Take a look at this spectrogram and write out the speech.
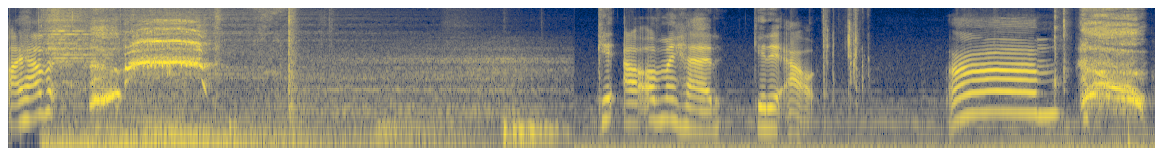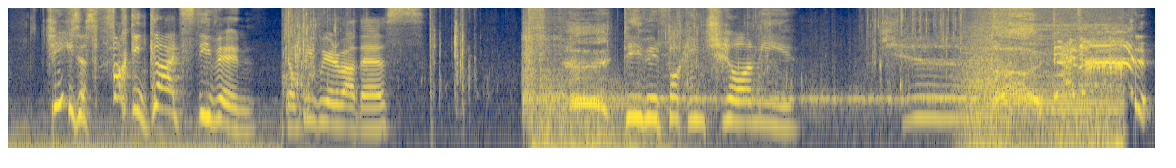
I have. Get out of my head. Get it out. Um. Jesus fucking God, Steven! Don't be weird about this. David, fucking chill on me. Chill. David!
